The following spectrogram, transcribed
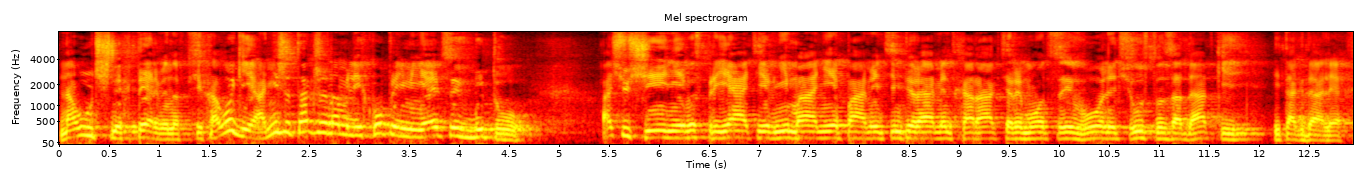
научных терминов психологии, они же также нам легко применяются и в быту. Ощущение, восприятие, внимание, память, темперамент, характер, эмоции, воля, чувства, задатки и так далее –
